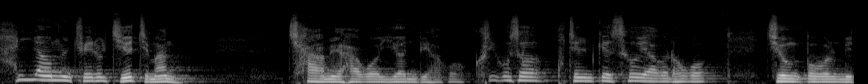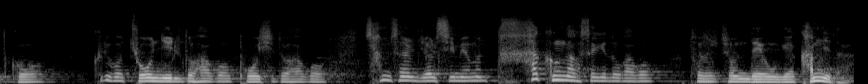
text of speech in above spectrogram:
한량없는 죄를 지었지만 참회하고 연비하고 그리고서 부처님께 서약을 하고 정법을 믿고 그리고 좋은 일도 하고 보시도 하고 참선을 열심히 하면 다 극락세계도 가고 더 좋은 내용에 갑니다.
